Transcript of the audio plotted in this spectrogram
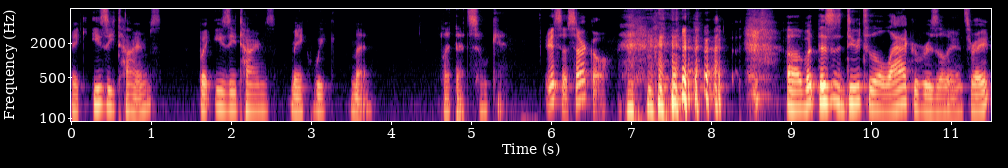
make easy times, but easy times make weak men. Let that soak in. It's a circle. uh, but this is due to the lack of resilience, right?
